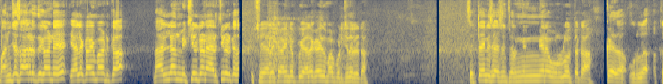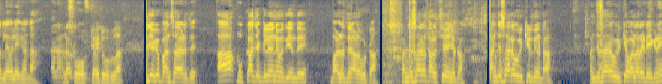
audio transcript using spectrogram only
പഞ്ചസാര എടുത്തുകൊണ്ട് ഏലക്കായും പാടെ എടുക്കുക. നല്ല ഒന്ന് മിക്സിയിലിട്ടാണ് അരച്ചിലെടുക്കുക. ഏലക്കായന്റെ ഏലക്കായ ഇത് മഴ പൊടിച്ചത് കേട്ടാ സെറ്റ് ആയതിനു ശേഷം ചെറുങ്ങനെ ഉരുളെടുത്തട്ടാ ഒക്കെ ഏതാ ഉരുള ഒക്കെ ലെവലേക്ക് കണ്ട നല്ല സോഫ്റ്റ് ആയിട്ട് ഉരുള. ജഗ് പഞ്ചസാര എടുത്ത്. ആ മുക്കാ ചക്കിൽ തന്നെ മതി എന്ത്? വെള്ളത്തിന് അളവ് കൂട്ടാ പഞ്ചസാര തളിച്ച് കഴിഞ്ഞിട്ടാ. പഞ്ചസാര ഉരുക്കിയെടുത്ത് കേട്ടാ. പഞ്ചസാര ഉരുക്കിയ വെള്ളം റെഡി ആക്കണേ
